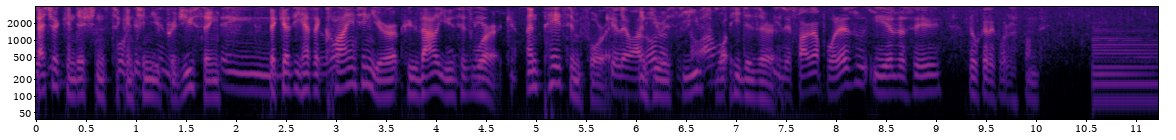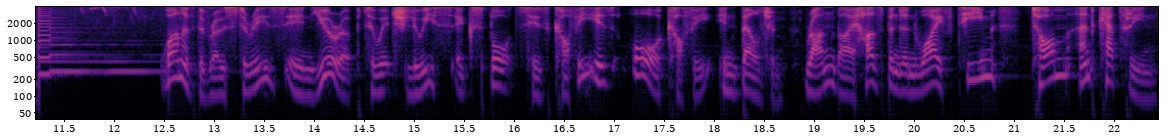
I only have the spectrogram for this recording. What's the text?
better conditions to continue producing, because he has a client in Europe who values his work and pays him for it, and he receives what he deserves. One of the roasteries in Europe to which Luis exports his coffee is OR Coffee in Belgium, run by husband and wife team Tom and Catherine.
